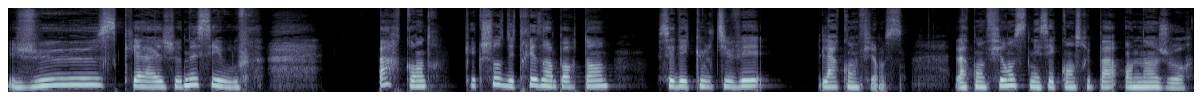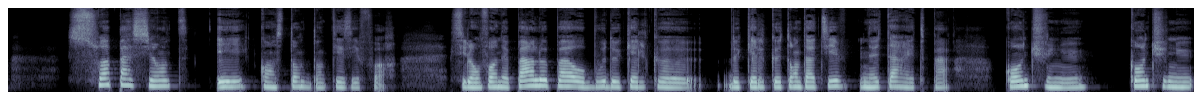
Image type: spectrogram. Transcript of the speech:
jusqu'à je ne sais où. Par contre, quelque chose de très important, c'est de cultiver la confiance. La confiance ne se construit pas en un jour. Sois patiente et constante dans tes efforts. Si l'enfant ne parle pas au bout de quelques, de quelques tentatives, ne t'arrête pas. Continue, continue,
